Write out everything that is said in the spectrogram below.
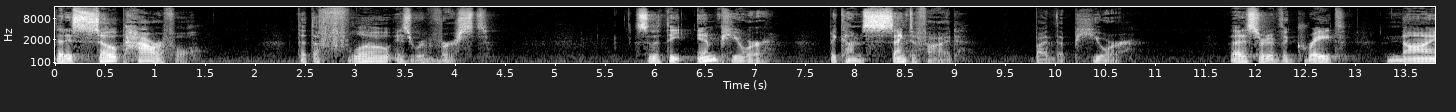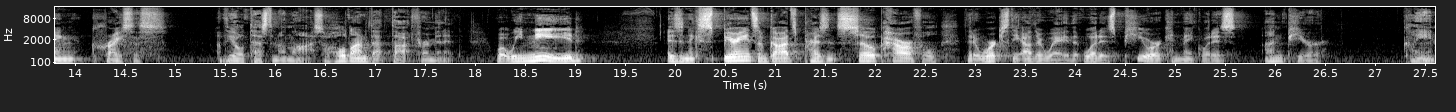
that is so powerful that the flow is reversed so that the impure becomes sanctified by the pure. That is sort of the great gnawing crisis of the Old Testament law. So hold on to that thought for a minute. What we need is an experience of God's presence so powerful that it works the other way, that what is pure can make what is unpure clean.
